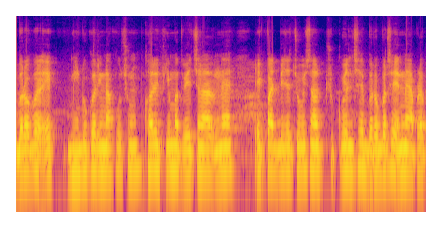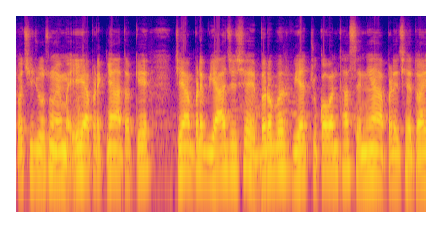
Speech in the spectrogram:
બરાબર એક મીંડું કરી નાખું છું. ખરીદ કિંમત વેચનારને એક પાંચ બે હજાર ચોવીસના ચૂકવેલ છે. બરોબર છે. એને આપણે પછી જોશું. એમાં એ આપણે ક્યાં હતા કે જ્યાં આપણે વ્યાજ છે, બરાબર? વ્યાજ ચૂકવવાનું થશે. ત્યાં આપણે છે તો આ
